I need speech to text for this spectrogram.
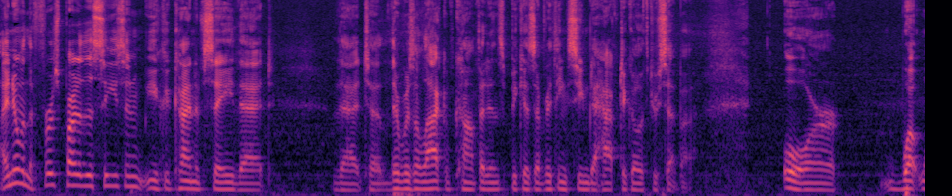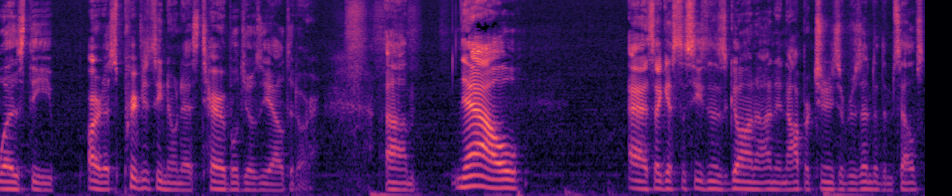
I know in the first part of the season you could kind of say that that uh, there was a lack of confidence because everything seemed to have to go through Seba, or what was the artist previously known as Terrible Jozy Altidore. Um, now, as I guess the season has gone on and opportunities have presented themselves,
